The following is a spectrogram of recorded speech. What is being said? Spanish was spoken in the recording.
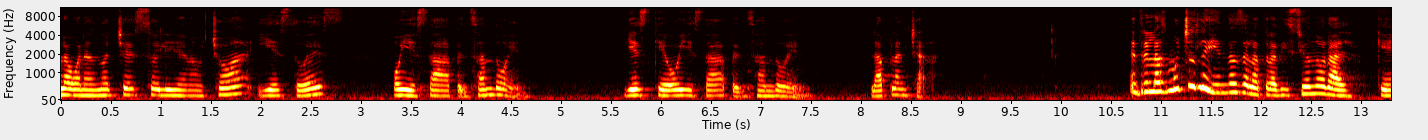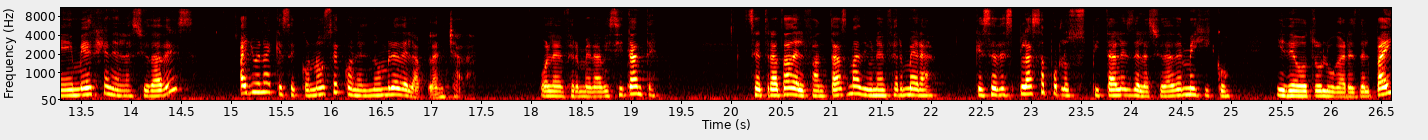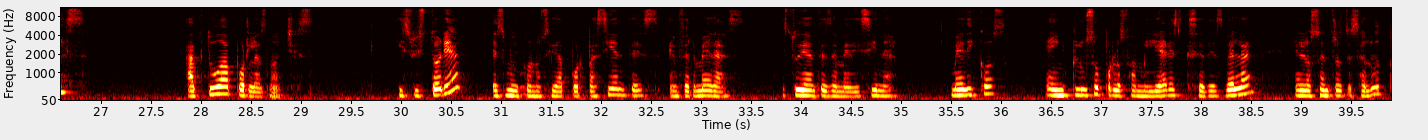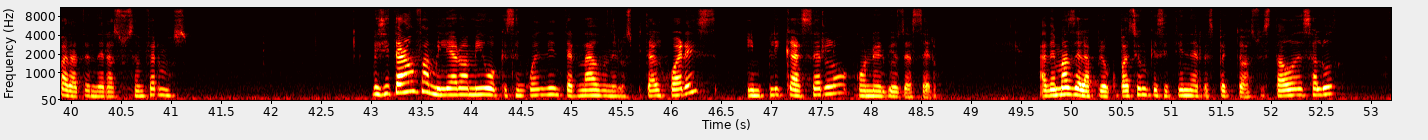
Hola, buenas noches, soy Liliana Ochoa y esto es Hoy estaba pensando en. Y es que hoy estaba pensando en la planchada. Entre las muchas leyendas de la tradición oral que emergen en las ciudades, hay una que se conoce con el nombre de la planchada o la enfermera visitante. Se trata del fantasma de una enfermera que se desplaza por los hospitales de la Ciudad de México y de otros lugares del país. Actúa por las noches. Y su historia es muy conocida por pacientes, enfermeras, estudiantes de medicina, médicos e incluso por los familiares que se desvelan en los centros de salud para atender a sus enfermos. Visitar a un familiar o amigo que se encuentra internado en el Hospital Juárez implica hacerlo con nervios de acero. Además de la preocupación que se tiene respecto a su estado de salud,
